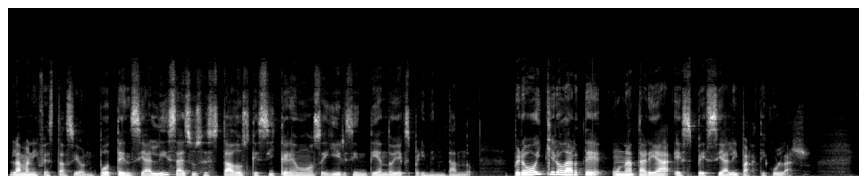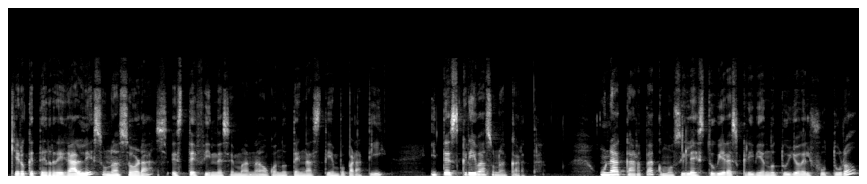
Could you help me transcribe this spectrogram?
la manifestación, potencializa esos estados que sí queremos seguir sintiendo y experimentando. Pero hoy quiero darte una tarea especial y particular. Quiero que te regales unas horas este fin de semana o cuando tengas tiempo para ti y te escribas una carta. Una carta como si le estuviera escribiendo tu yo del futuro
